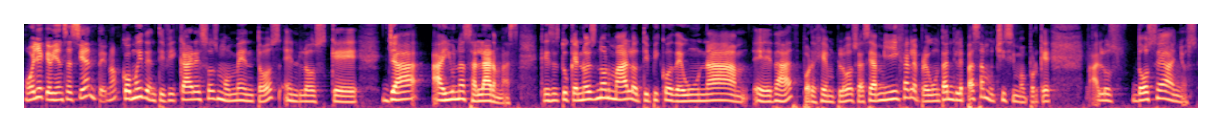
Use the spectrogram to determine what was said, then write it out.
Oye, qué bien se siente, ¿no? ¿Cómo identificar esos momentos en los que ya hay unas alarmas, que dices tú que no es normal o típico de una edad, por ejemplo, o sea, si a mi hija le preguntan y le pasa muchísimo, porque a los 12 años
